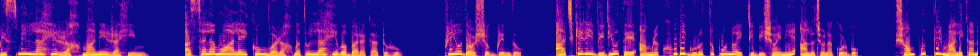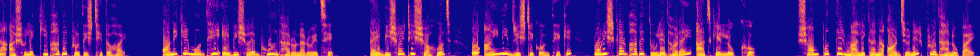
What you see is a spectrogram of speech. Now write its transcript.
বিসমিল্লাহির রহমানির রাহিম। আসসালামু আলাইকুম ওয়া রহমতুল্লাহি ওয়া বারাকাতুহু প্রিয় দর্শকবৃন্দ, আজকের এই ভিডিওতে আমরা খুবই গুরুত্বপূর্ণ একটি বিষয় নিয়ে আলোচনা করব। সম্পত্তির মালিকানা আসলে কীভাবে প্রতিষ্ঠিত হয়? অনেকের মধ্যেই এই বিষয়ে ভুল ধারণা রয়েছে, তাই বিষয়টি সহজ ও আইনি দৃষ্টিকোণ থেকে পরিষ্কারভাবে তুলে ধরাই আজকের লক্ষ্য। সম্পত্তির মালিকানা অর্জনের প্রধান উপায়।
